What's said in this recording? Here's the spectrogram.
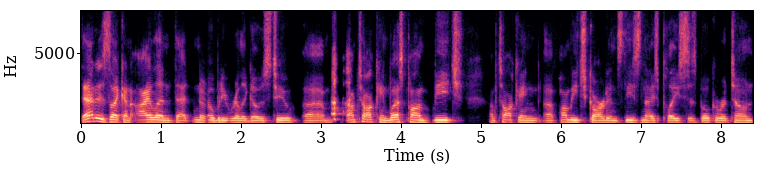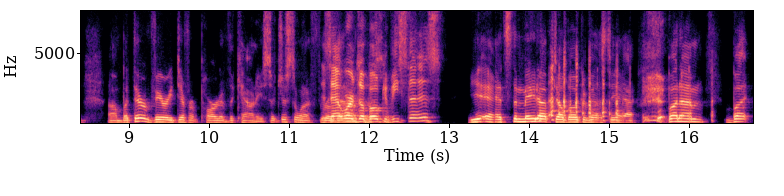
That is like an island that nobody really goes to. Um, I'm talking West Palm Beach. I'm talking uh, Palm Beach Gardens, these nice places, Boca Raton, um, but they're a very different part of the county. So just to want to is that, that where the Boca Vista is? Yeah, it's the made up Del Boca Vista. Yeah, but um, but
